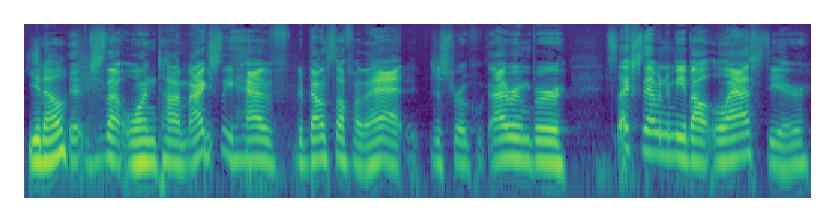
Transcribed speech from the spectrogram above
You know? Yeah, just that one time. I actually have to bounce off of that just real quick. I remember this actually happened to me about last year.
